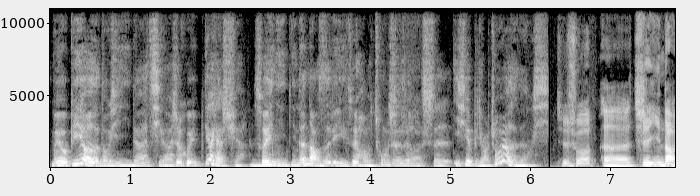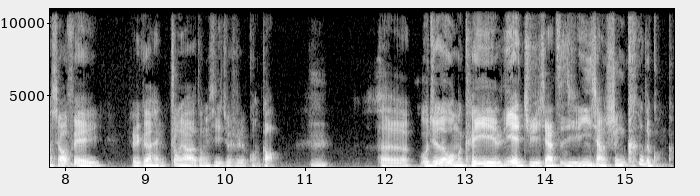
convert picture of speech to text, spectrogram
没有必要的东西，你的企鹅是会掉下去的。所以你你的脑子里最好充斥着是一些比较重要的东西。就是说，呃，其实引导消费有一个很重要的东西，就是广告。嗯，呃，我觉得我们可以列举一下自己印象深刻的广告，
